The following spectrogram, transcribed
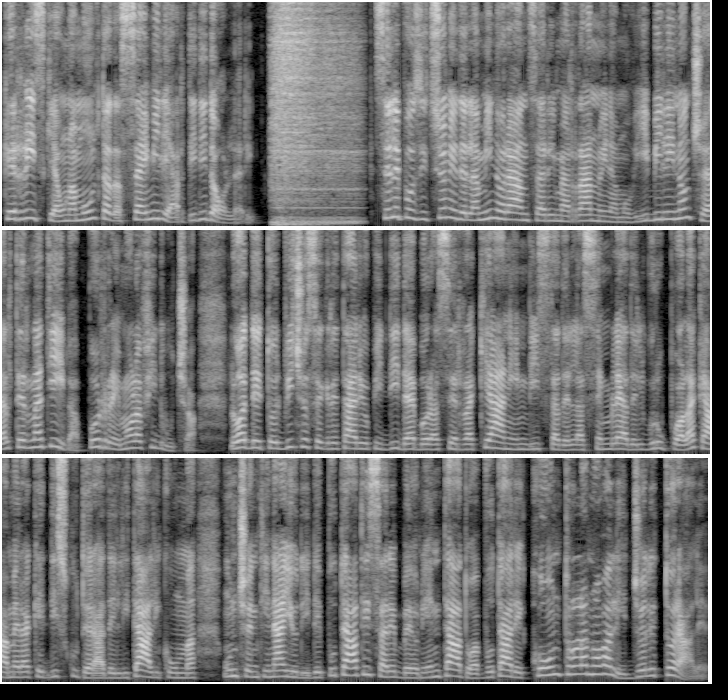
che rischia una multa da 6 miliardi di dollari. Se le posizioni della minoranza rimarranno inamovibili, non c'è alternativa, porremo la fiducia. Lo ha detto il vice segretario PD Deborah Serracchiani in vista dell'assemblea del gruppo alla Camera che discuterà dell'Italicum. Un centinaio di deputati sarebbe orientato a votare contro la nuova legge elettorale.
